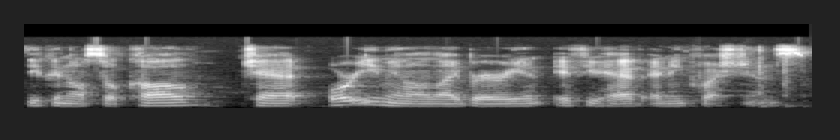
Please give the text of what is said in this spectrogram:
You can also call, chat, or email a librarian if you have any questions.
